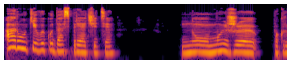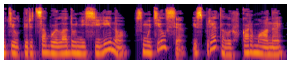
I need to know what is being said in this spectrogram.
А руки вы куда спрячете?» «Ну, мы же...» Покрутил перед собой ладони Селино, смутился и спрятал их в карманы.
